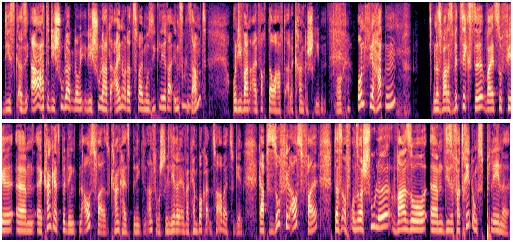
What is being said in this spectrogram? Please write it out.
die es, also A hatte die Schule, glaube ich, die Schule hatte ein oder zwei Musiklehrer insgesamt und die waren einfach dauerhaft alle krankgeschrieben. Okay. Und wir hatten, und das war das Witzigste, weil es so viel ähm, äh, krankheitsbedingten Ausfall, also krankheitsbedingt in Anführungsstrichen, Lehrer, die einfach keinen Bock hatten, zur Arbeit zu gehen, gab es so viel Ausfall, dass auf unserer Schule war so ähm, diese Vertretungspläne,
